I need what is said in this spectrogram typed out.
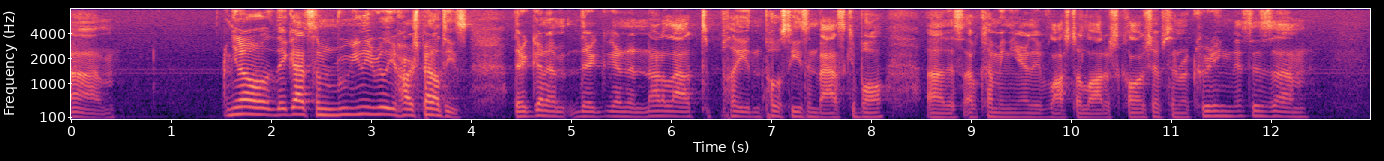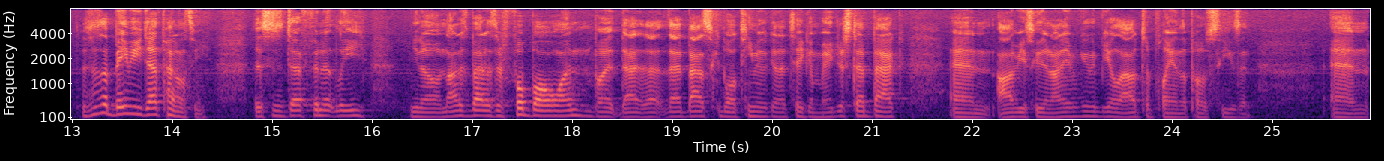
um, you know, they got some really, really harsh penalties. They're gonna they're gonna not allowed to play in postseason basketball uh, this upcoming year. They've lost a lot of scholarships and recruiting. This is um, this is a baby death penalty. This is definitely, you know, not as bad as their football one, but that that, that basketball team is going to take a major step back, and obviously they're not even going to be allowed to play in the postseason. And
